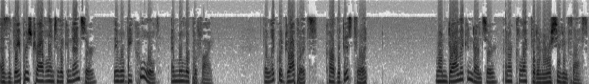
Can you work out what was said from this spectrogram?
As the vapors travel into the condenser, they will be cooled and will liquefy. The liquid droplets, called the distillate, run down the condenser and are collected in a receiving flask.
